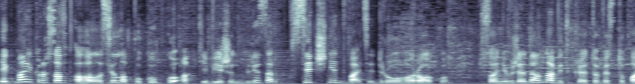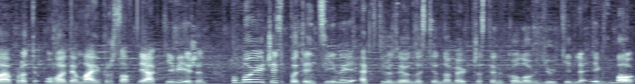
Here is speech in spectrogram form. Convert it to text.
як Microsoft оголосила покупку Activision Blizzard в січні 2022 року. Sony вже давно відкрито виступає проти угоди Microsoft і Activision, побоюючись потенційної ексклюзивності нових частин Call of Duty для Xbox.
